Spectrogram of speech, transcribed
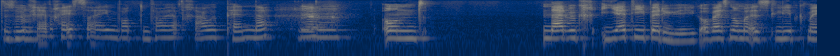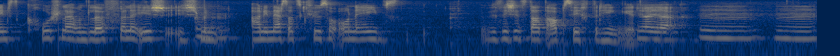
das Mhm. wirklich einfach heisst, ich will im Fall einfach auch pennen. Ja. Und dann wirklich jede Berührung, auch wenn es nur ein lieb gemeintes Kuscheln und Löffeln ist, ist mir, Mhm. Habe ich dann so das Gefühl, so, oh nein, was, was ist jetzt da die Absicht dahinter? Ja, ja. Mhm. Mhm.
